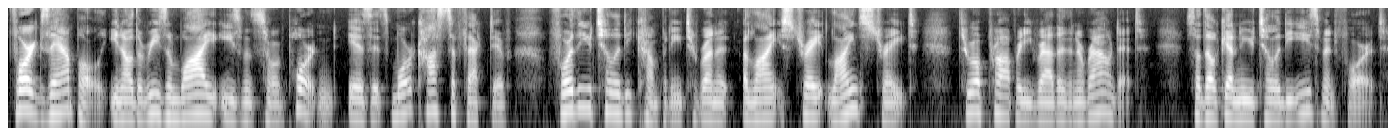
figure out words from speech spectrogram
for example, you know, the reason why easement's so important is it's more cost effective for the utility company to run a, a line straight line straight through a property rather than around it. So they'll get a utility easement for it.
